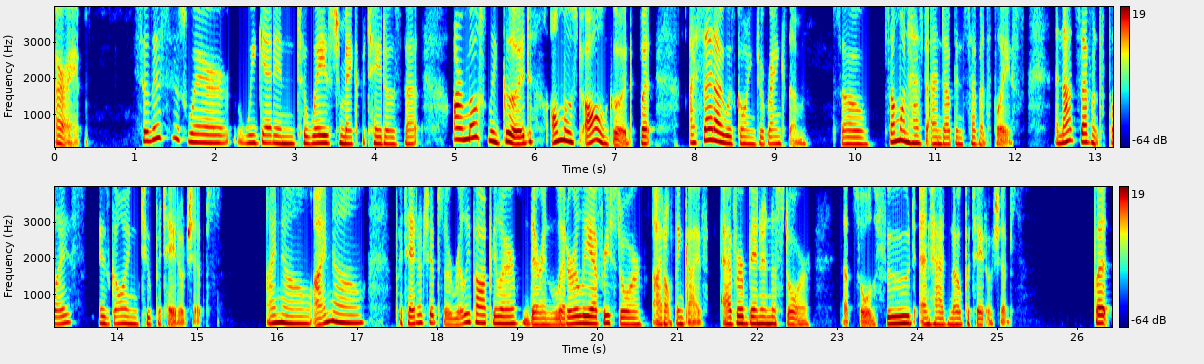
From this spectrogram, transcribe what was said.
All right. So, this is where we get into ways to make potatoes that are mostly good, almost all good, but I said I was going to rank them. So, someone has to end up in seventh place. And that seventh place is going to potato chips. I know, I know. Potato chips are really popular. They're in literally every store. I don't think I've ever been in a store that sold food and had no potato chips. But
